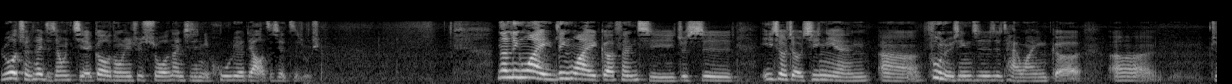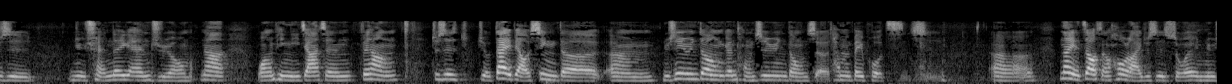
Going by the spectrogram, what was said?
如果纯粹只是用结构的东西去说，那其实你忽略掉这些自主权。那另外另外一个分歧就是一九九七年呃妇女新知是台湾一个呃就是女权的一个 NGO 嘛。那王平、倪家珍非常就是有代表性的嗯女性运动跟同志运动者，他们被迫辞职。呃，那也造成后来就是所谓女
